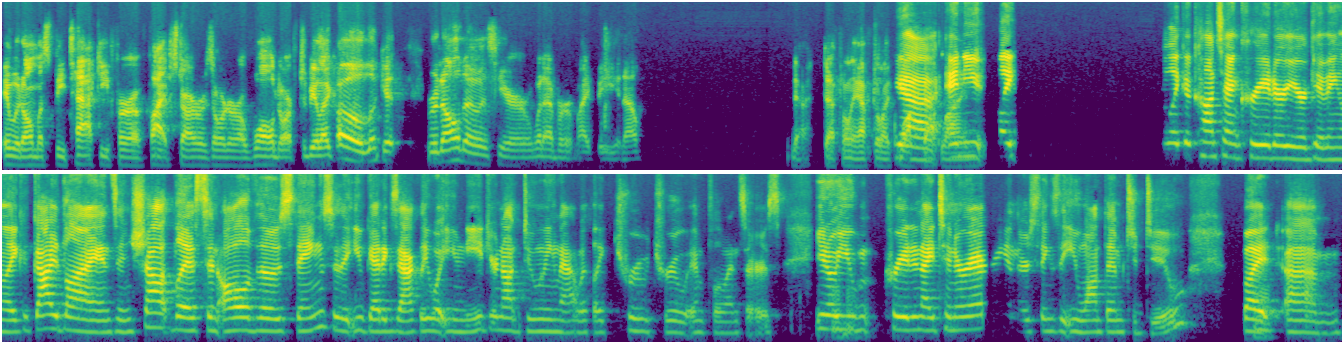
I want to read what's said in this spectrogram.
it would almost be tacky for a five star resort or a Waldorf to be like, oh, look at Ronaldo is here or whatever it might be, you know? Yeah, definitely have to like yeah, and you like like a content creator you're giving like guidelines and shot lists and all of those things so that you get exactly what you need you're not doing that with like true true influencers you know mm-hmm. you create an itinerary and there's things that you want them to do but mm-hmm. um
